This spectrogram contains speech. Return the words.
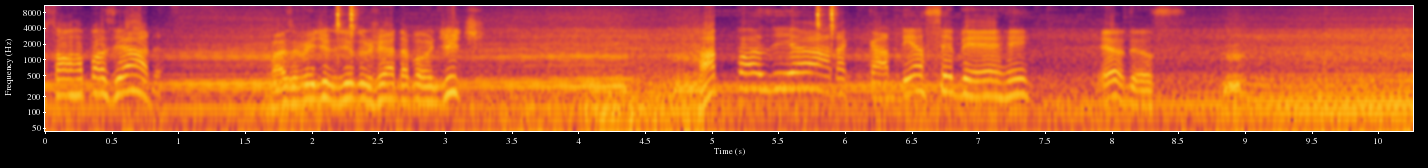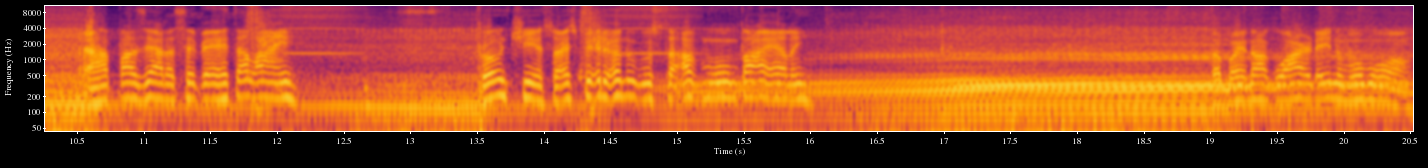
Salve, salve rapaziada Mais um videozinho do Gé da Bandit Rapaziada, cadê a CBR, hein? Meu Deus É rapaziada, a CBR tá lá, hein? Prontinha, só esperando o Gustavo montar ela, hein? Tamanho no aguardo aí, não vamos,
